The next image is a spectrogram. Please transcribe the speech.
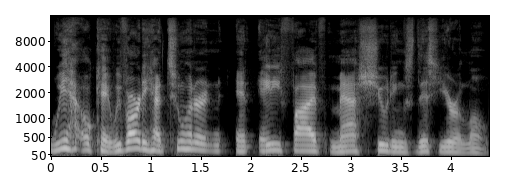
We ha- okay, we've already had 285 mass shootings this year alone,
